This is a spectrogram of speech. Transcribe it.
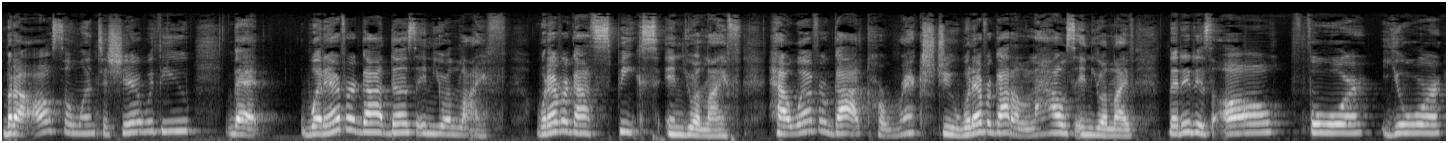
But I also want to share with you that whatever God does in your life, whatever God speaks in your life, however God corrects you, whatever God allows in your life, that it is all for your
